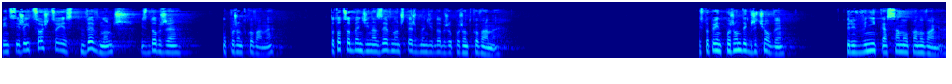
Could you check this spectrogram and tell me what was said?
Więc jeżeli coś, co jest wewnątrz, jest dobrze uporządkowane, to to, co będzie na zewnątrz, też będzie dobrze uporządkowane. Jest to pewien porządek życiowy, który wynika z samoopanowania,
